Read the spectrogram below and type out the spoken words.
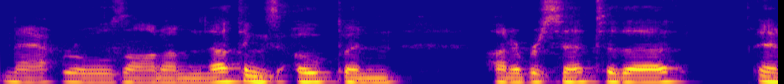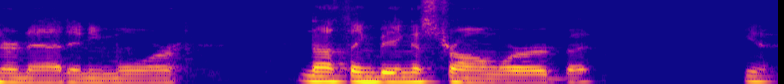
NAT rules on them. Nothing's open 100% to the internet anymore. Nothing being a strong word, but you know,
